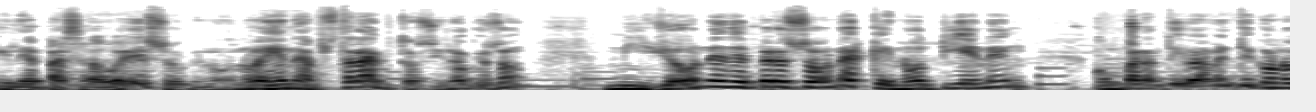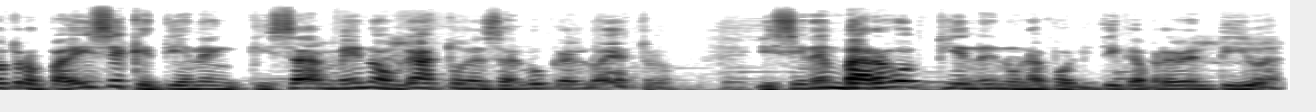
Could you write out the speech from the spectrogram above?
que le ha pasado eso, que no, no es en abstracto, sino que son millones de personas que no tienen, comparativamente con otros países que tienen quizá menos gastos en salud que el nuestro. Y sin embargo tienen una política preventiva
